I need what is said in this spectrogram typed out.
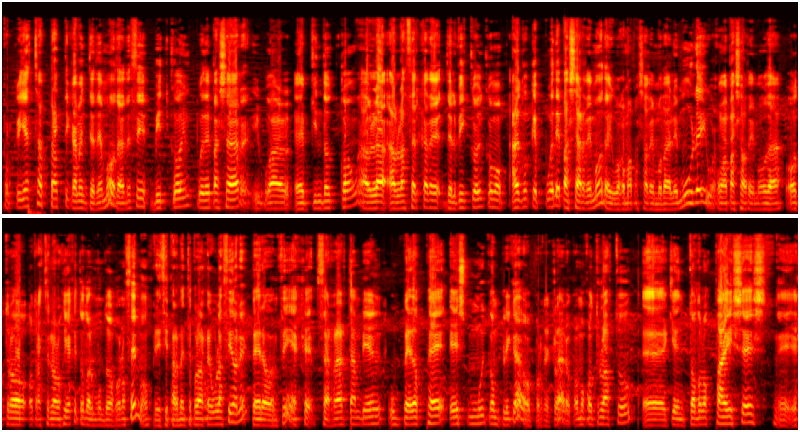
porque ya está prácticamente de moda, es decir, Bitcoin puede pasar igual, eh, King.com habla, habla acerca del Bitcoin como algo que puede pasar de moda, igual como ha pasado de moda el emule, igual como ha pasado de moda otro, otras tecnologías que todo el mundo conocemos, principalmente por las regulaciones, pero en fin, es que cerrar también un P2P es muy complicado, porque claro, ¿cómo controlas tú eh, que en todos los países, eh,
